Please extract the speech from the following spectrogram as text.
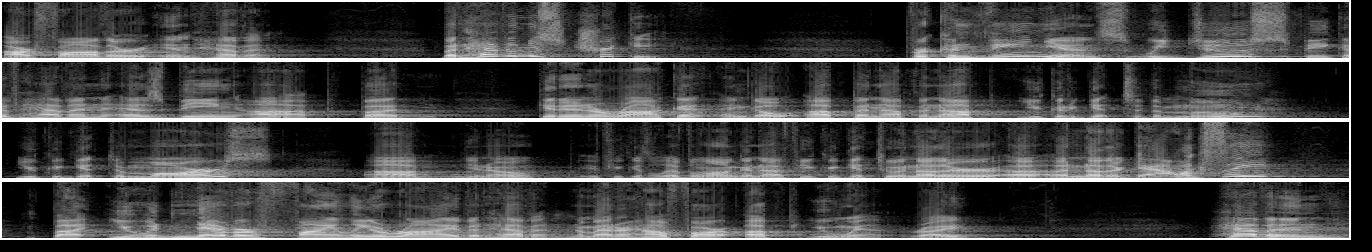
Our Father in heaven. But heaven is tricky. For convenience, we do speak of heaven as being up, but get in a rocket and go up and up and up. You could get to the moon, you could get to Mars. Um, you know, if you could live long enough, you could get to another, uh, another galaxy, but you would never finally arrive at heaven, no matter how far up you went, right? Heaven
